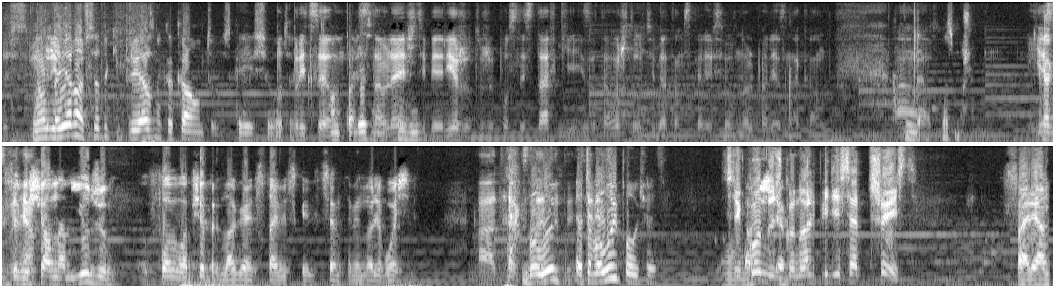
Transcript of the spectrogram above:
То есть, Ну, наверное, все-таки привязано к аккаунту, скорее всего. вот так. прицелом, он представляешь, Мгм. тебе режут уже после ставки из-за того, что у тебя там, скорее всего, в ноль полезный аккаунт. А, Да, возможно. Как вариант- завещал нам Юджин, фон вообще предлагает ставить с коэффициентами 0,8. А, да, кстати, Валуй? это. Валуй, получается? Секундочку, Вообще, 0.56. Сорян.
